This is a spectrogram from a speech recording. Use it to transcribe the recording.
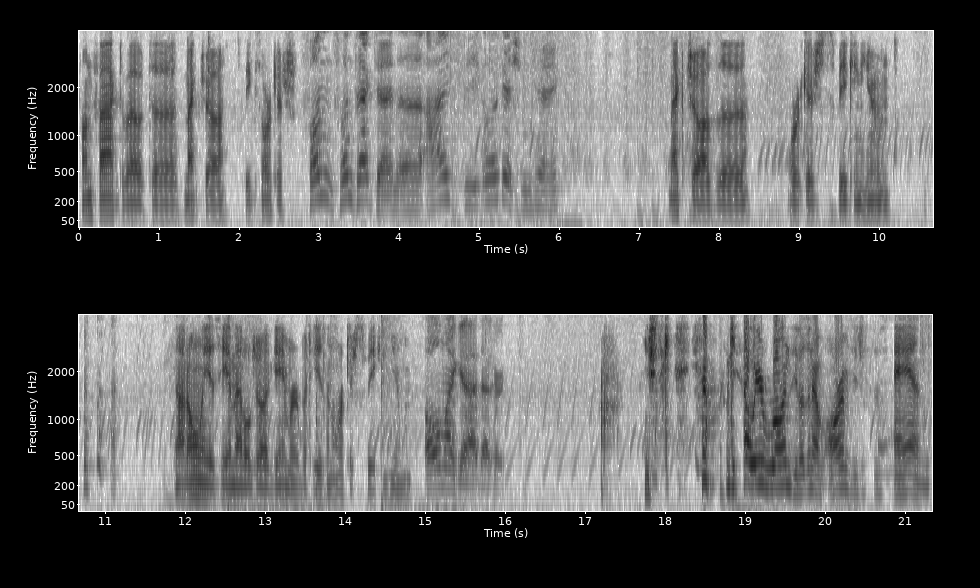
Fun fact about uh, Mechjaw. Speaks Orcish. Fun fun fact time. Uh, I speak orcish. Okay. Mechjaw, the Orcish speaking human. Not only is he a metal jawed gamer, but he is an Orcish speaking human. oh my god, that hurt. He just look at how he runs. He doesn't have arms. He just has hands.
